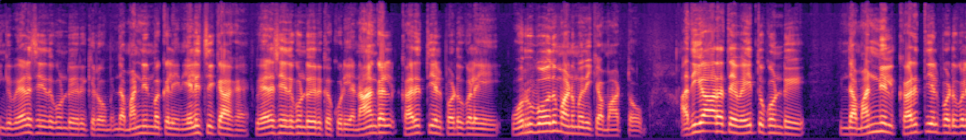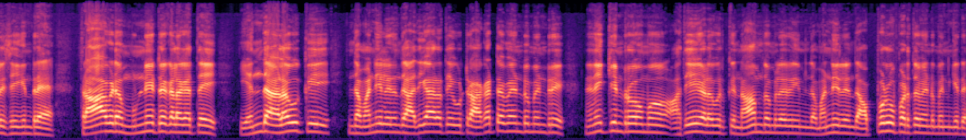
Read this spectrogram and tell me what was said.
இங்கு வேலை செய்து கொண்டு இருக்கிறோம். இந்த மண்ணின் மக்களின் எழுச்சிக்காக வேலை செய்து கொண்டு இருக்கக்கூடிய நாங்கள் கருத்தியல் படுகொலையை ஒருபோதும் அனுமதிக்க மாட்டோம். அதிகாரத்தை வைத்துக்கொண்டு இந்த மண்ணில் கருத்தியல் படுகொலை செய்கின்ற திராவிட முன்னேற்ற கழகத்தை எந்த அளவுக்கு இந்த மண்ணிலிருந்து அதிகாரத்தை உற்று அகற்ற வேண்டும் என்று நினைக்கின்றோமோ அதே அளவிற்கு நாம் தமிழரையும் இந்த மண்ணிலிருந்து அப்புறப்படுத்த வேண்டும் என்கின்ற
